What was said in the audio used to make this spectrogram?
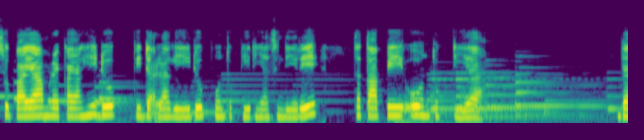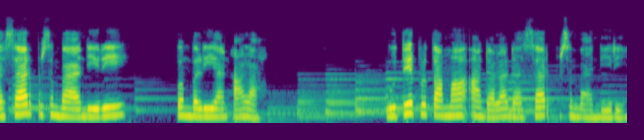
supaya mereka yang hidup tidak lagi hidup untuk dirinya sendiri, tetapi untuk Dia. Dasar persembahan diri, pembelian Allah. Butir pertama adalah dasar persembahan diri.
